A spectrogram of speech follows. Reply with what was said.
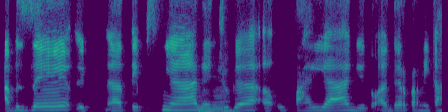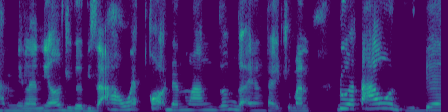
apa sih eh, tipsnya dan juga eh, upaya gitu agar pernikahan milenial juga bisa awet kok dan langgeng nggak yang kayak cuman dua tahun udah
